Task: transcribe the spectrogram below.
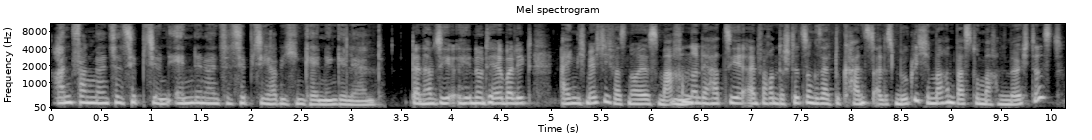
Anfang 1970 und Ende 1970 habe ich ihn kennengelernt dann haben sie hin und her überlegt, eigentlich möchte ich was Neues machen. Mhm. Und er hat sie einfach unterstützt und gesagt, du kannst alles Mögliche machen, was du machen möchtest.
